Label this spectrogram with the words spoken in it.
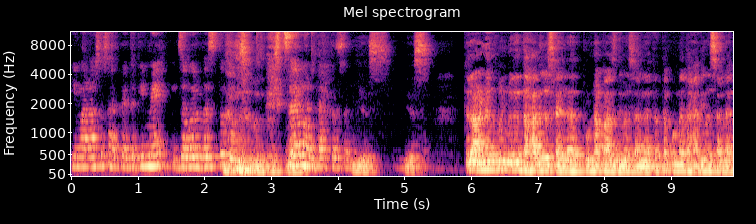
की मला असं सारखं येतं की मी जबरदस्त. सर म्हणतात तसं. येस येस तर आनंदपूरमध्ये दहा दिवस राहिलात पुन्हा पाच दिवस आलात आता पुन्हा दहा दिवस आलात.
